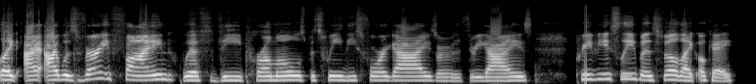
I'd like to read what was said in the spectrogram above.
like I, I was very fine with the promos between these four guys or the three guys previously, but it's felt like okay,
